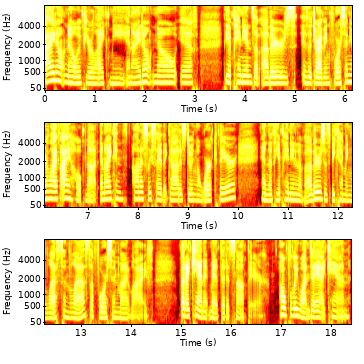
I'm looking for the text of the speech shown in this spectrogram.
I don't know if you're like me, and I don't know if the opinions of others is a driving force in your life. I hope not. And I can honestly say that God is doing a work there and that the opinion of others is becoming less and less a force in my life. But I can't admit that it's not there. Hopefully, one day I can.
